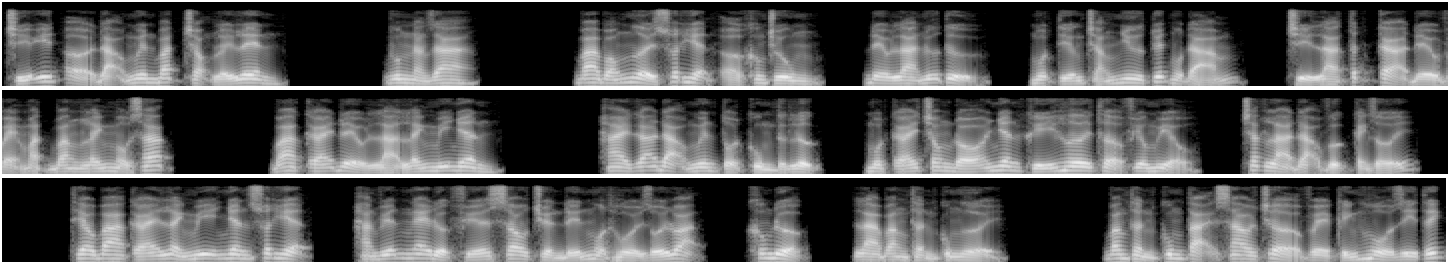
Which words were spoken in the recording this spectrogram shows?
chỉ ít ở đạo nguyên bắt trọng lấy lên. Vung nàng ra. Ba bóng người xuất hiện ở không trung, đều là nữ tử, một tiếng trắng như tuyết một đám, chỉ là tất cả đều vẻ mặt băng lánh màu sắc. Ba cái đều là lãnh mỹ nhân. Hai gã đạo nguyên tột cùng thực lực, một cái trong đó nhân khí hơi thở phiêu miểu, chắc là đạo vực cảnh giới. Theo ba cái lãnh mỹ nhân xuất hiện, hàn viễn nghe được phía sau chuyển đến một hồi rối loạn, không được, là băng thần cung người. Băng thần cung tại sao trở về kính hồ di tích,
